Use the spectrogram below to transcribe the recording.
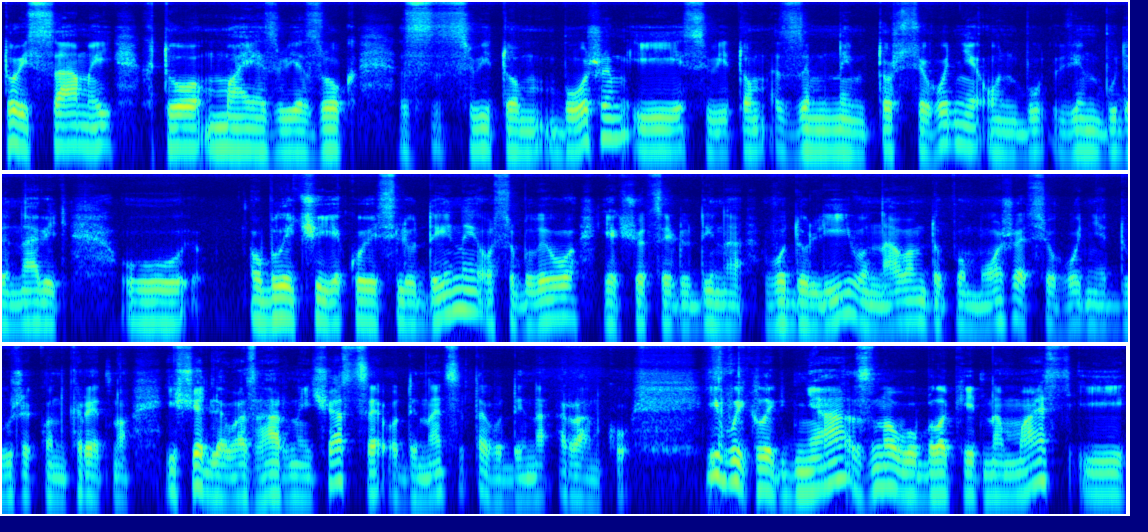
той самий, хто має зв'язок з світом Божим і світом земним. Тож сьогодні він буде навіть у обличчі якоїсь людини, особливо якщо це людина водолій, вона вам допоможе сьогодні дуже конкретно. І ще для вас гарний час це 11 година ранку. І виклик дня знову блакитна масть, і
